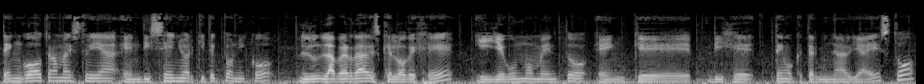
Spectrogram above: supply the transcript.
tengo otra maestría en diseño arquitectónico. La verdad es que lo dejé y llegó un momento en que dije, tengo que terminar ya esto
